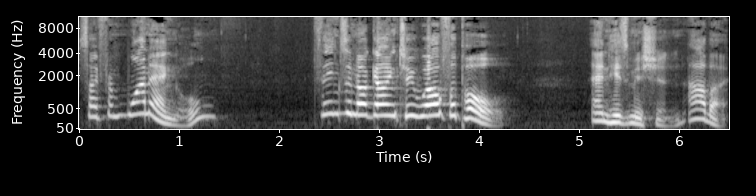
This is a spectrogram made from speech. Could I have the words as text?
So, from one angle, things are not going too well for Paul and his mission, are they?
